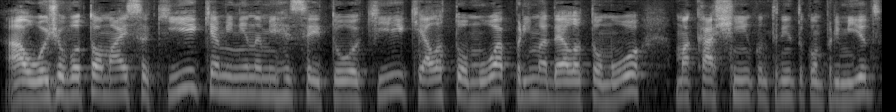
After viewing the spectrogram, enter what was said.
Ah, hoje eu vou tomar isso aqui que a menina me receitou aqui, que ela tomou, a prima dela tomou, uma caixinha com 30 comprimidos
